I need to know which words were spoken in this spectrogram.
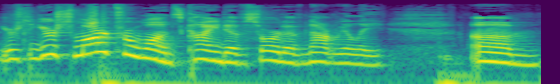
you're you're smart for once, kind of, sort of, not really. Um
